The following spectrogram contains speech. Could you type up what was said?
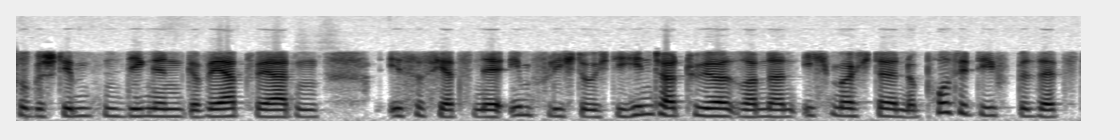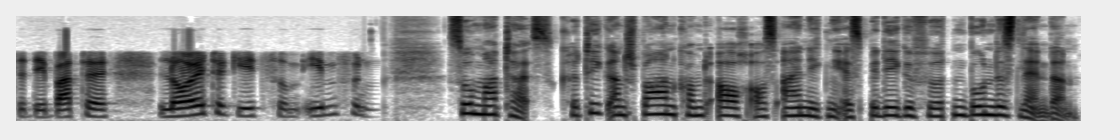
zu bestimmten Dingen gewährt werden. Ist es jetzt eine Impfpflicht durch die Hintertür, sondern ich möchte eine positiv besetzte Debatte. Leute, geht zum Impfen. So Mattheis. Kritik an Spahn kommt auch aus einigen SPD-geführten Bundesländern.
